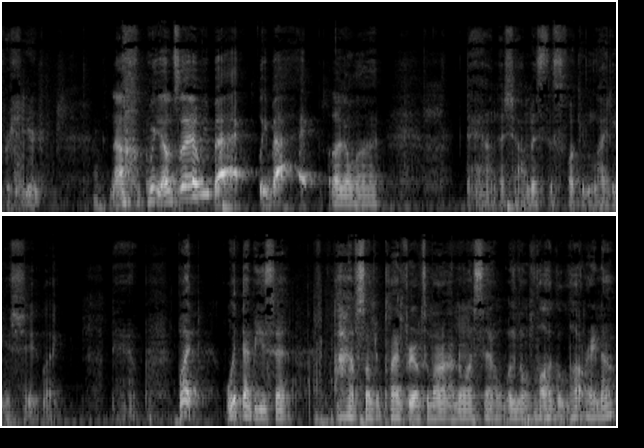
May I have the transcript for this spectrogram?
over here. Now, you know I'm saying? We back. We back. Look at mine. Damn, that shit, I missed this fucking lighting and shit. Like. But with that being said, I have something planned for y'all tomorrow. I know I said I wasn't gonna vlog a lot right now,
